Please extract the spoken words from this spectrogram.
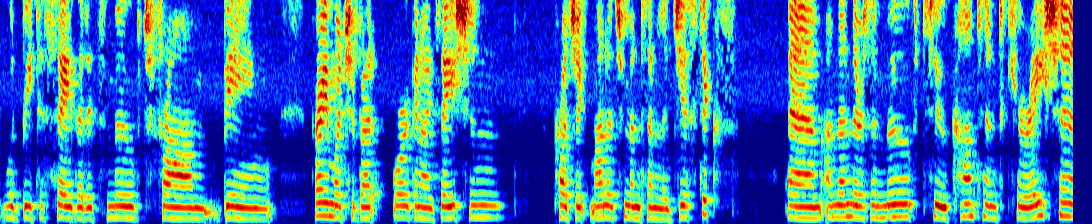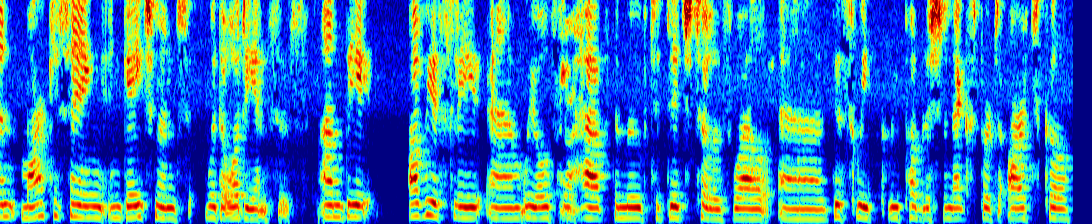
would be to say that it's moved from being very much about organization project management and logistics. Um, and then there's a move to content curation, marketing, engagement with audiences. And the obviously, um, we also have the move to digital as well. Uh, this week, we published an expert article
